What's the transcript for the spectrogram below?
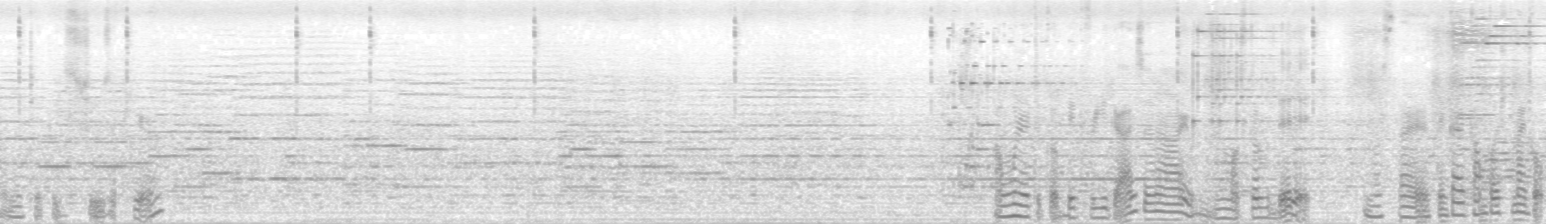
Let me take these shoes up here. I wanted to go big for you guys, and I must have did it. Must, I think I accomplished my goal.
